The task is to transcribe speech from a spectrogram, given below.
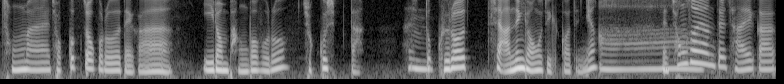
정말 적극적으로 내가 이런 방법으로 죽고 싶다. 사실 음. 또 그렇지 않은 경우도 있거든요. 아. 네, 청소년들 자해가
